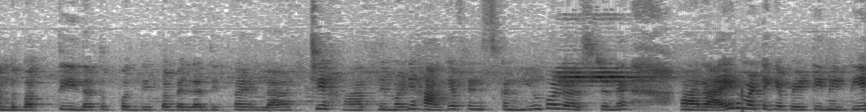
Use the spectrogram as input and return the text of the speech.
ಒಂದು ಭಕ್ತಿಯಿಂದ ತುಪ್ಪದ ದೀಪ, ಬೆಲ್ಲ, ದೀಪ ಎಲ್ಲ ಹಚ್ಚಿ ಆರತಿ ಮಾಡಿ. ಹಾಗೆ ಫ್ರೆಂಡ್ಸ್ ನೀವುಗಳು ಅಷ್ಟೇ ರಾಯರ ಮಟ್ಟಿಗೆ ಭೇಟಿ ನೀಡಿ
